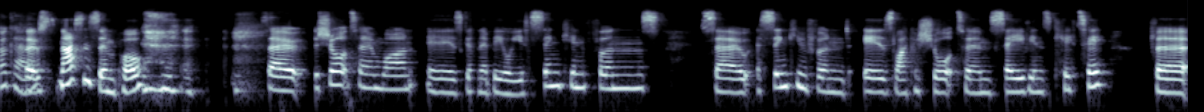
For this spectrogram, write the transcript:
Okay. So it's nice and simple. so the short term one is going to be all your sinking funds. So a sinking fund is like a short term savings kitty for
